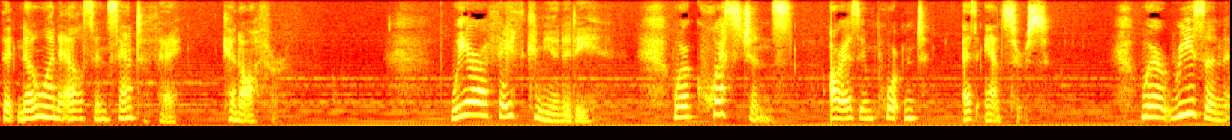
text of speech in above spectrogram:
that no one else in Santa Fe can offer? We are a faith community where questions are as important as answers, where reason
